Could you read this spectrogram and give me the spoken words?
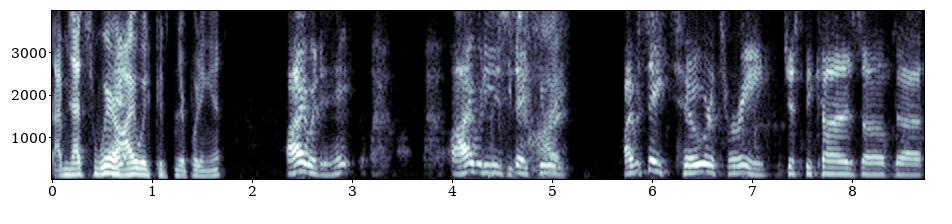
I mean, that's where I- I would consider putting it. I would hate. I would That easily say two. Or, high. I would say two or three, just because of the.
